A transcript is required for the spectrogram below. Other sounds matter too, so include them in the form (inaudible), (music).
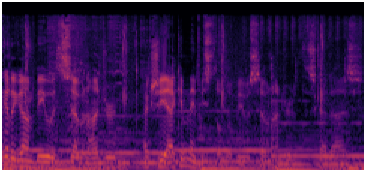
Could have gone B with 700. Actually, I can maybe still go B with 700 if this guy dies. (laughs)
